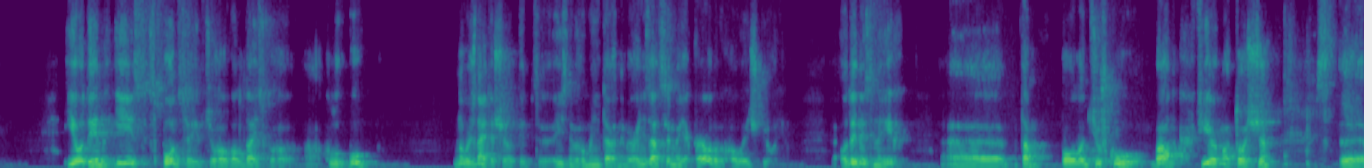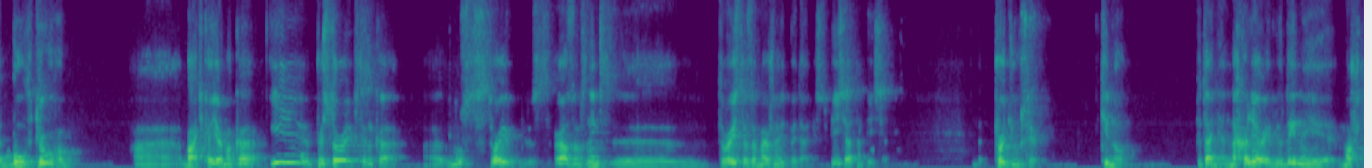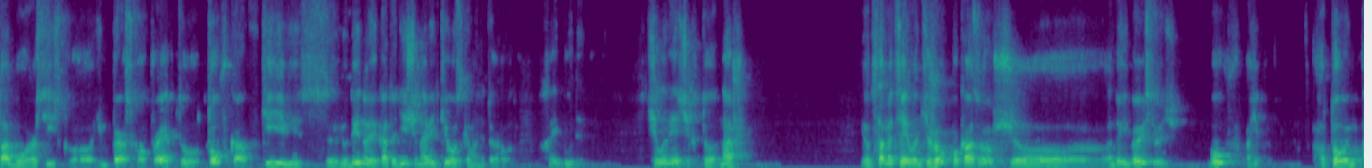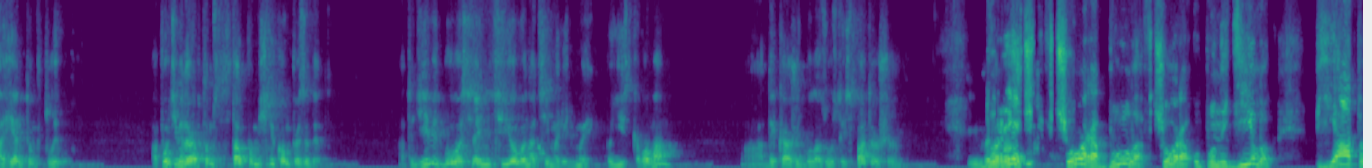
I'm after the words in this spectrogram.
І один із спонсорів цього валдайського клубу, ну ви ж знаєте, що під різними гуманітарними організаціями, як правило, виховують шпіонів. Один із них е, там по ланцюжку банк, фірма тощо е, був другом батька Єрмака і пристроїв синка. Е, Ну, створив разом з ним товариство з обмеженою відповідальністю 50 на 50. Продюсер кіно. Питання: на холєри людини масштабу російського імперського проєкту товка в Києві з людиною, яка тоді ще навіть кіосками не торгувала. Хай буде. Чоловічик то наш. І от саме цей ланцюжок показував, що Андрій Борисович був готовим агентом впливу. А потім він раптом став помічником президента. А тоді відбулася ініційована цими людьми поїздка в Оман, де кажуть, була зустріч з вже До речі, вчора була, вчора у понеділок, 5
